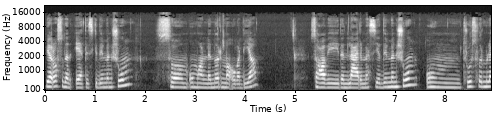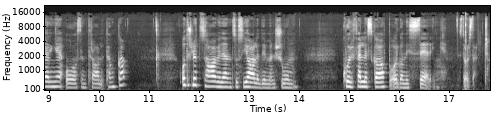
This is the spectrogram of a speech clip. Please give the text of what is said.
Vi har også den etiske dimensjonen, som omhandler normer og verdier. Så har vi den læremessige dimensjonen om trosformuleringer og sentrale tanker. Og til slutt så har vi den sosiale dimensjonen, hvor fellesskap og organisering står sterkt.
